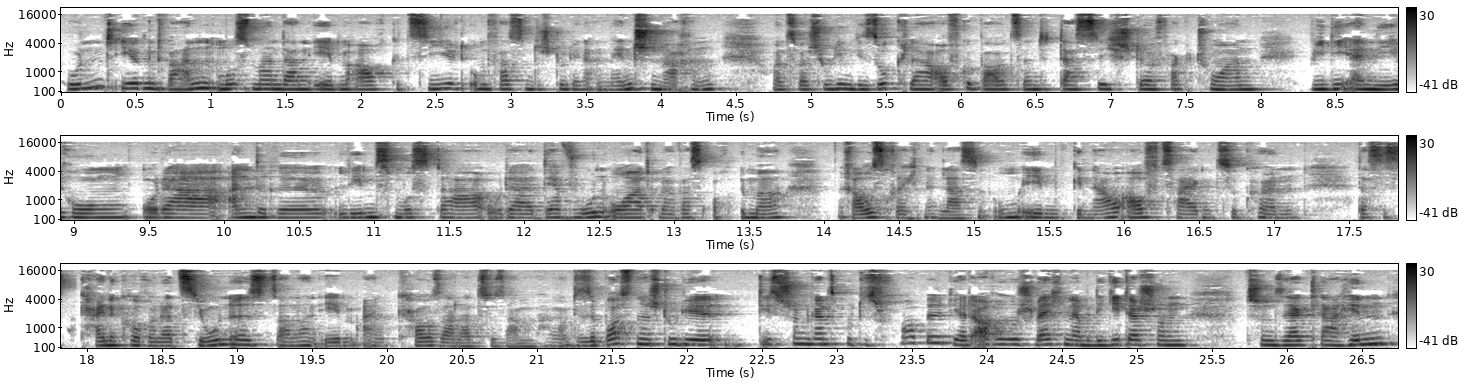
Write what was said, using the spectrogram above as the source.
Und irgendwann muss man dann eben auch gezielt umfassende Studien an Menschen machen. Und zwar Studien, die so klar aufgebaut sind, dass sich Störfaktoren wie die Ernährung oder andere Lebensmuster oder der Wohnort oder was auch immer rausrechnen lassen, um eben genau aufzeigen zu können, dass es keine Korrelation ist, sondern eben ein kausaler Zusammenhang. Und diese Bostoner Studie, die ist schon ein ganz gutes Vorbild. Die hat auch ihre Schwächen, aber die geht da schon, schon sehr klar hin.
